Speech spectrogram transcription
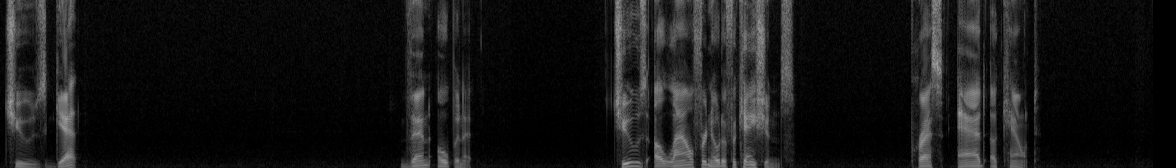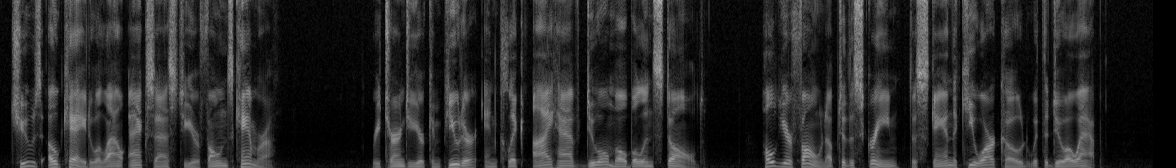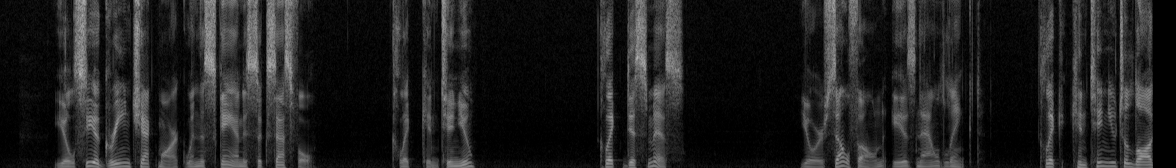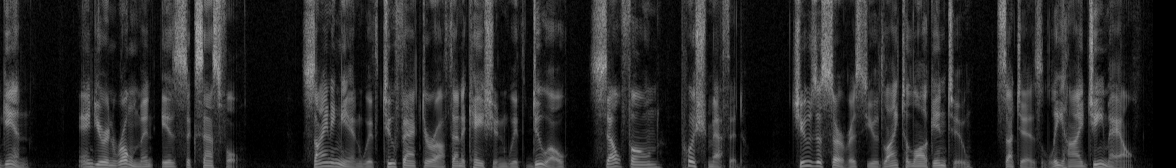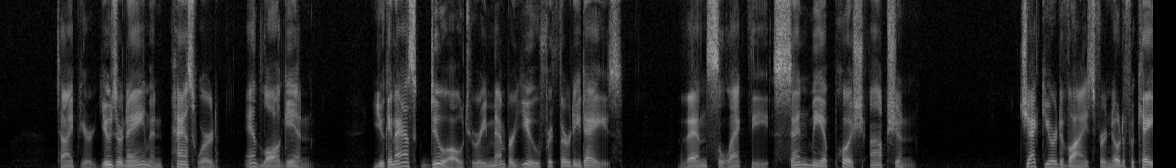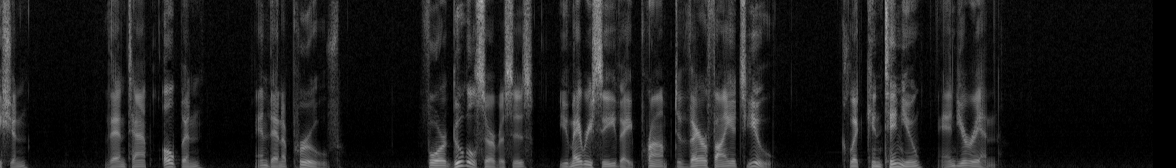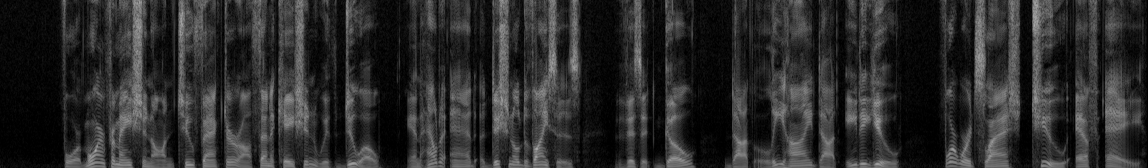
Choose Get, then open it. Choose Allow for notifications. Press Add account. Choose OK to allow access to your phone's camera. Return to your computer and click I have Duo Mobile installed. Hold your phone up to the screen to scan the QR code with the Duo app. You'll see a green check mark when the scan is successful. Click Continue. Click Dismiss your cell phone is now linked. Click Continue to log in, and your enrollment is successful. Signing in with two-factor authentication with Duo Cell Phone Push Method. Choose a service you'd like to log into, such as Lehigh Gmail. Type your username and password and log in. You can ask Duo to remember you for 30 days. Then select the Send Me a Push option. Check your device for notification, then tap Open, and then Approve. For Google services, you may receive a prompt to verify it's you. Click Continue, and you're in. For more information on two-factor authentication with Duo and how to add additional devices, visit go www.lehigh.edu forward slash 2FA.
